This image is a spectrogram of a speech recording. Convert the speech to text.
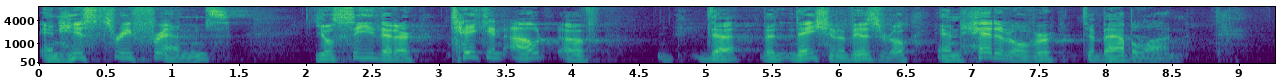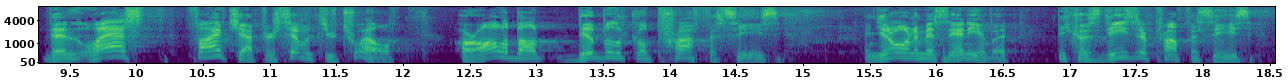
and his three friends, you'll see that are taken out of the, the nation of Israel and headed over to Babylon. The last five chapters, 7 through 12, are all about biblical prophecies, and you don't want to miss any of it because these are prophecies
